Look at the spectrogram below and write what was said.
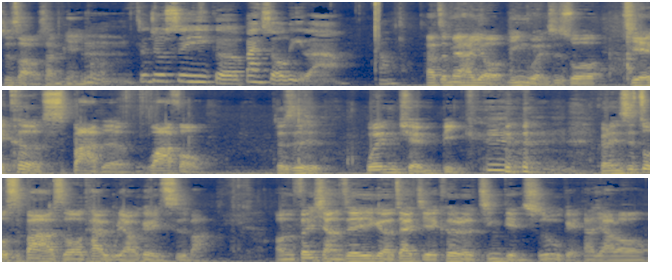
至少有三片有。嗯，这就是一个伴手礼啦。啊，它这边还有英文是说捷克 SPA 的 waffle，就是温泉饼。嗯，可能是做 SPA 的时候太无聊可以吃吧。我们分享这一个在捷克的经典食物给大家喽。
